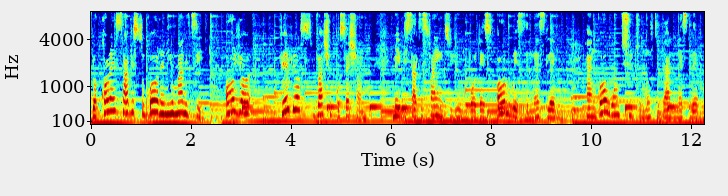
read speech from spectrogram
your current service to God and humanity, or your various virtue possession may be satisfying to you, but there's always the next level and God wants you to move to that next level.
